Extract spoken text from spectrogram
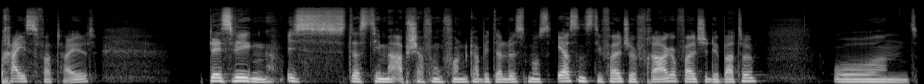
Preis verteilt. Deswegen ist das Thema Abschaffung von Kapitalismus erstens die falsche Frage, falsche Debatte und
